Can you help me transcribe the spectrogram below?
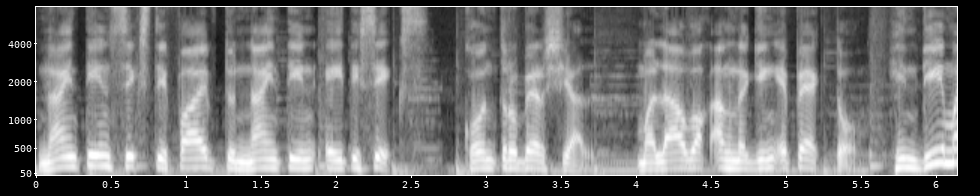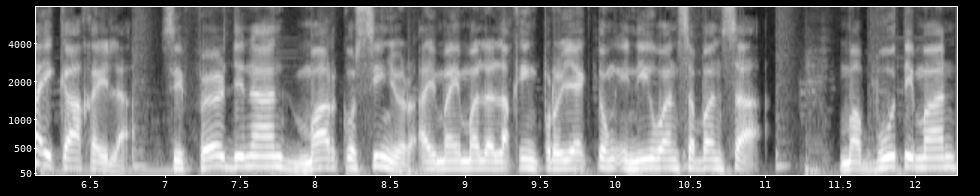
1965 to 1986. Kontrobersyal. Malawak ang naging epekto. Hindi maikakaila, si Ferdinand Marcos Sr. ay may malalaking proyektong iniwan sa bansa. Mabuti man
